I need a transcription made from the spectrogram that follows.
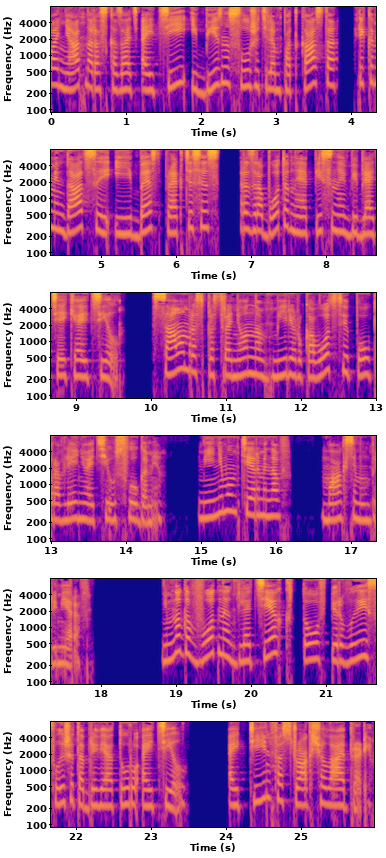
понятно рассказать IT и бизнес-слушателям подкаста рекомендации и best practices, разработанные и описанные в библиотеке ITIL, самом распространенном в мире руководстве по управлению IT-услугами. Минимум терминов, максимум примеров. Немного вводных для тех, кто впервые слышит аббревиатуру ITIL – IT Infrastructure Library.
